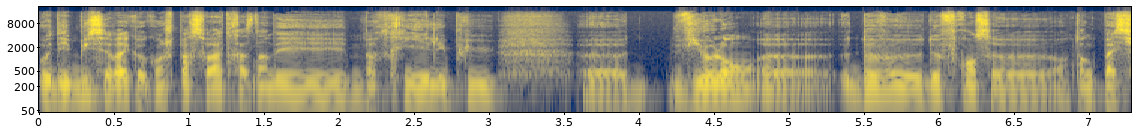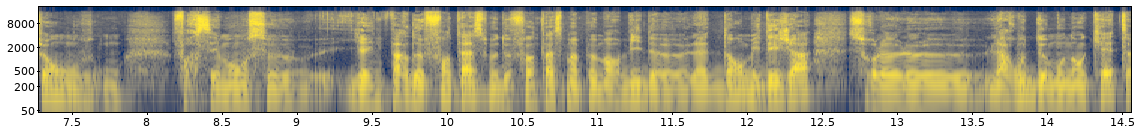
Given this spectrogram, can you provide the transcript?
Au début, c'est vrai que quand je pars sur la trace d'un des meurtriers les plus euh, violents de, France en tant que patient, on, forcément, il y a une part de fantasme, de fantasme un peu morbide là-dedans. Mais déjà, sur la route de mon enquête,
